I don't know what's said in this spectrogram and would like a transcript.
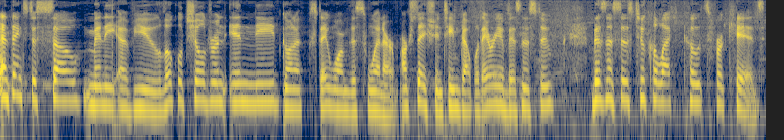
And thanks to so many of you, local children in need going to stay warm this winter. Our station teamed up with area business to, businesses to collect coats for kids.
